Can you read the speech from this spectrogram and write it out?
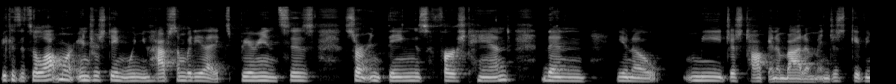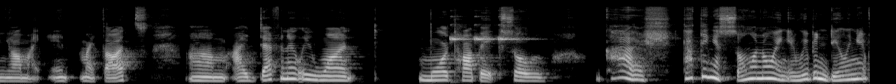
because it's a lot more interesting when you have somebody that experiences certain things firsthand than, you know, me just talking about them and just giving y'all my my thoughts. Um, I definitely want more topics. So, gosh, that thing is so annoying, and we've been dealing it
